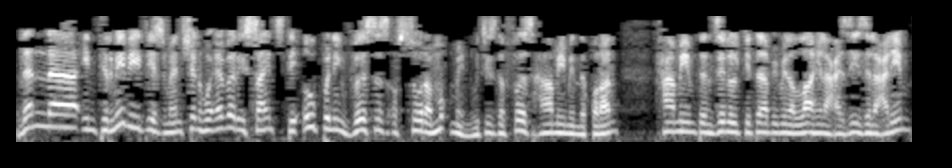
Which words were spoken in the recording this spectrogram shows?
Then uh, intermediate is mentioned whoever recites the opening verses of Surah Mu'min, which is the first Hamim in the Quran. حاميم تنزيل الكتاب من الله العزيز العليم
